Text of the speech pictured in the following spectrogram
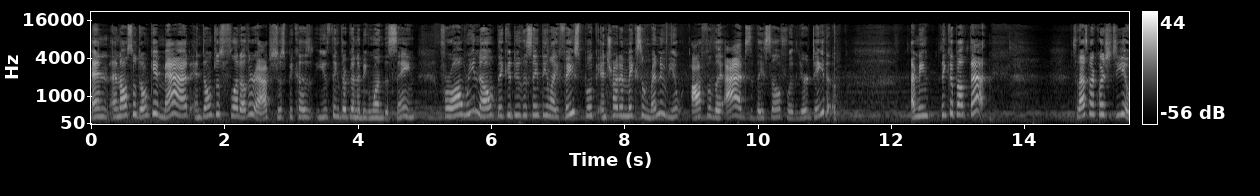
And and also don't get mad and don't just flood other apps just because you think they're going to be one the same. For all we know they could do the same thing like facebook and try to make some revenue off of the ads that they sell with your data. I mean think about that so that's my question to you.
